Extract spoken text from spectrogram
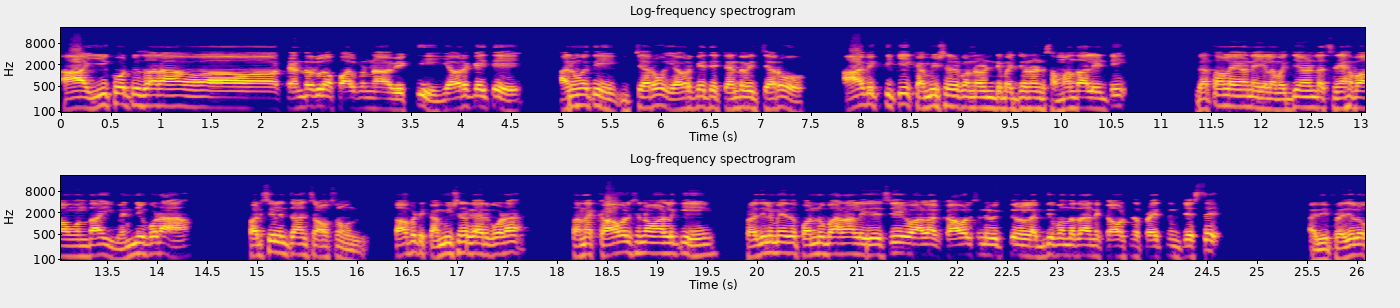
ఆ ఈ కోర్టు ద్వారా టెండర్లో పాల్గొన్న వ్యక్తి ఎవరికైతే అనుమతి ఇచ్చారో ఎవరికైతే టెండర్ ఇచ్చారో ఆ వ్యక్తికి కమిషనర్కి ఉన్నటువంటి మధ్య ఉన్న సంబంధాలు ఏంటి గతంలో ఏమైనా వీళ్ళ మధ్య ఉన్న స్నేహభావం ఉందా? ఇవన్నీ కూడా పరిశీలించాల్సిన అవసరం ఉంది. కాబట్టి కమిషనర్ గారు కూడా తనకు కావలసిన వాళ్ళకి ప్రజల మీద పన్ను భారాలు చేసి వాళ్ళకి కావలసిన వ్యక్తులు లబ్ధి పొందడానికి కావాల్సిన ప్రయత్నం చేస్తే అది ప్రజలు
